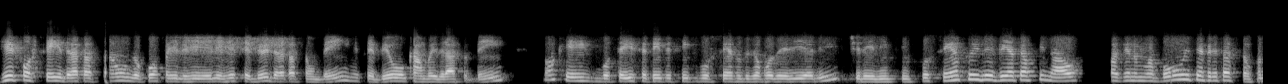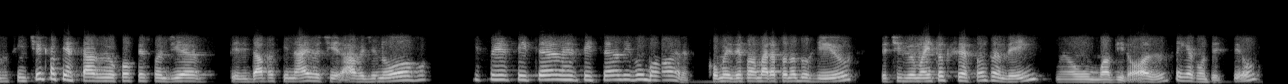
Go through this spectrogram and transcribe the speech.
reforcei a hidratação, meu corpo ele, ele recebeu hidratação bem, recebeu o carboidrato bem, ok, botei 75% do que eu poderia ali, tirei 25% e levei até o final, fazendo uma boa interpretação. Quando eu sentia que apertava, meu corpo respondia, ele dava sinais, eu tirava de novo, e fui respeitando, respeitando e vamos embora. Como exemplo, a Maratona do Rio, eu tive uma intoxicação também, uma virose, não sei o que aconteceu,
